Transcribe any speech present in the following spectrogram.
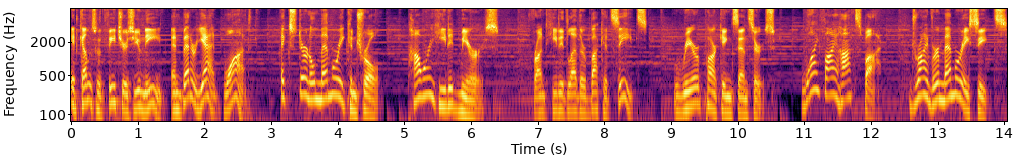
It comes with features you need, and better yet, want. External memory control, power heated mirrors, front heated leather bucket seats, rear parking sensors, Wi-Fi hotspot, driver memory seats,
